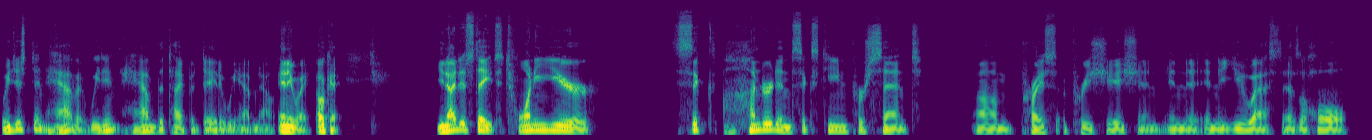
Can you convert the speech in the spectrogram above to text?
we just didn't have it. We didn't have the type of data we have now. Anyway okay. United states 20 year 616% um, price appreciation in the in the us as a whole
